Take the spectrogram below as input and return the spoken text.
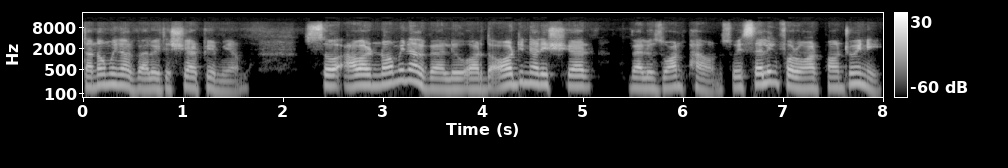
the nominal value is share premium. So our nominal value or the ordinary share value is one pound. So we're selling for one pound 20.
